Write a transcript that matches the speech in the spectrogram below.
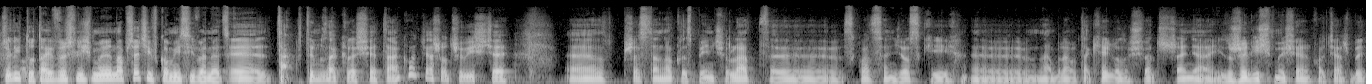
Czyli tutaj wyszliśmy naprzeciw Komisji Weneckiej. E, tak, w tym zakresie tak, chociaż oczywiście przez ten okres pięciu lat e, skład sędziowski e, nabrał takiego doświadczenia i żyliśmy się chociażby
